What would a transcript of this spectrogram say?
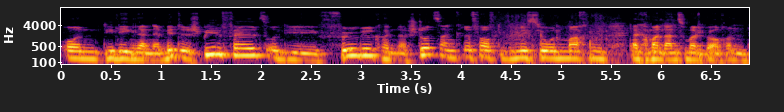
Und die liegen dann in der Mitte des Spielfelds und die Vögel können da Sturzangriffe auf diese Missionen machen. Da kann man dann zum Beispiel auch ein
